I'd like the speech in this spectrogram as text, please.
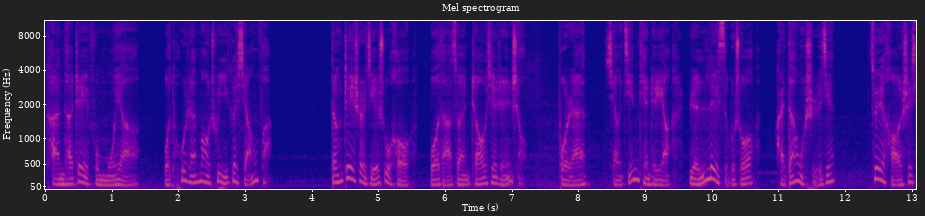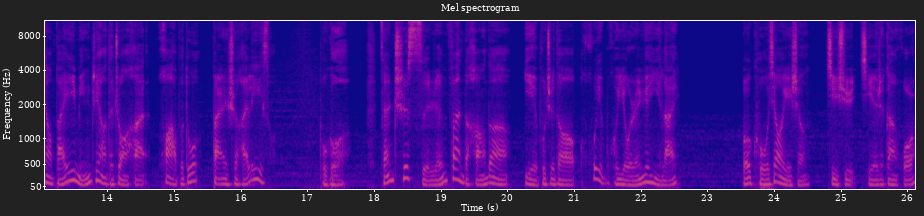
看他这副模样，我突然冒出一个想法：等这事儿结束后，我打算招些人手，不然像今天这样，人累死不说，还耽误时间。最好是像白一鸣这样的壮汉，话不多，办事还利索。不过，咱吃死人饭的行当。也不知道会不会有人愿意来。我苦笑一声，继续接着干活。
